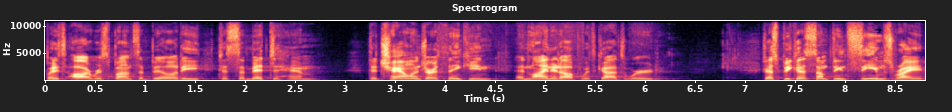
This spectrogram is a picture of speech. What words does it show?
But it's our responsibility to submit to him, to challenge our thinking, and line it up with God's word. Just because something seems right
